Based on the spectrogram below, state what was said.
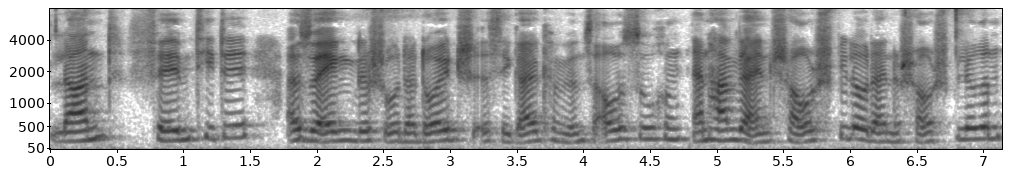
Land, Filmtitel, also Englisch oder Deutsch, ist egal, können wir uns aussuchen. Dann haben wir einen Schauspieler oder eine Schauspielerin.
